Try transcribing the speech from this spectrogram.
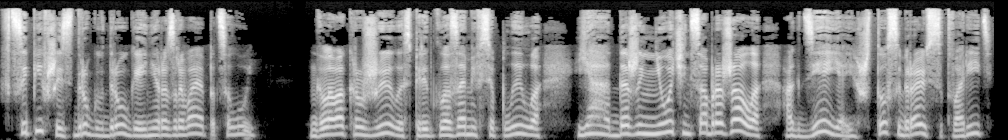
вцепившись друг в друга и не разрывая поцелуй. Голова кружилась, перед глазами все плыло, я даже не очень соображала, а где я и что собираюсь сотворить.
